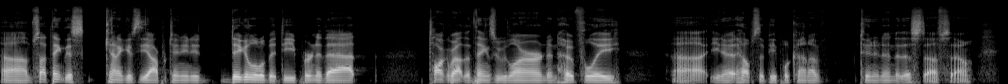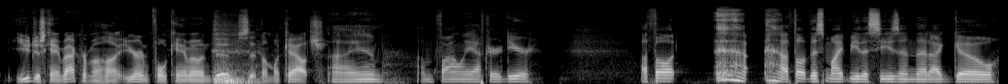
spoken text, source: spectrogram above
Um, so I think this kind of gives the opportunity to dig a little bit deeper into that, talk about the things we learned, and hopefully, uh, you know, it helps the people kind of tuning into this stuff. So you just came back from a hunt. You're in full camo and bib, sitting on my couch. I am. I'm finally after a deer. I thought I thought this might be the season that I go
